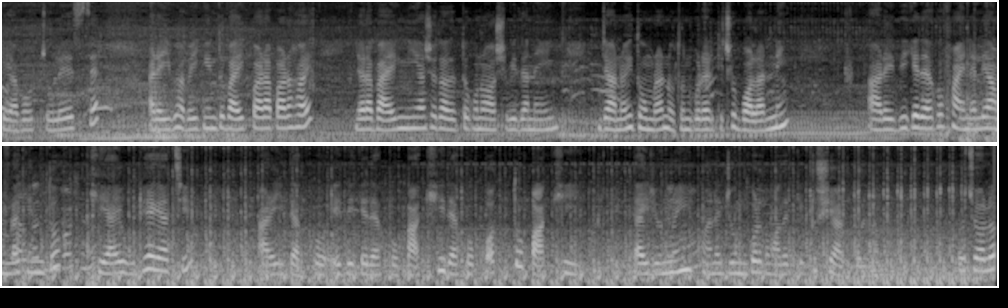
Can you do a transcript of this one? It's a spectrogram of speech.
কেয়া বোট চলে এসছে। আর এইভাবেই কিন্তু বাইক পারাপার হয়। যারা বাইক নিয়ে আসো, তাদের তো কোনো অসুবিধা নেই। জানোই তোমরা, নতুন করে আর কিছু বলার নেই। আর এদিকে দেখো ফাইনালি আমরা কিন্তু খেয়ায় উঠে গেছি। আর এই দেখো, এদিকে দেখো, পাখি দেখো, কত পাখি। তাই জন্যই মানে জুম করে তোমাদেরকে একটু শেয়ার করলাম। তো চলো,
